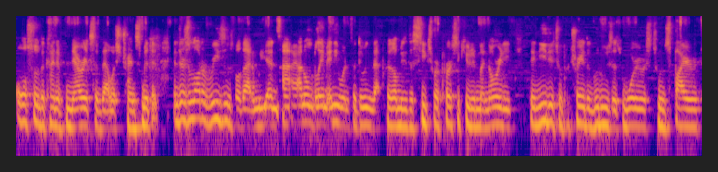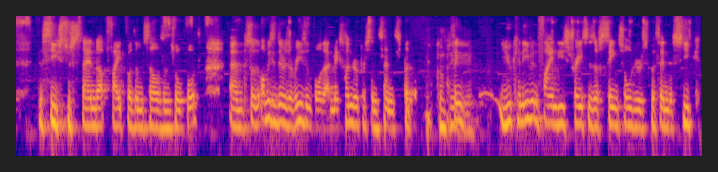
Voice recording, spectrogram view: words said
also the kind of narrative that was transmitted. And there's a lot of reasons for that. And we and I, I don't blame anyone for doing that because obviously the Sikhs were a persecuted minority. They needed to portray the gurus as warriors to inspire the Sikhs to stand up, fight for themselves, and so forth. Um, so obviously there's a reason for that. It makes hundred percent sense. But I Completely. think you can even find these traces of saint soldiers within the Sikh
